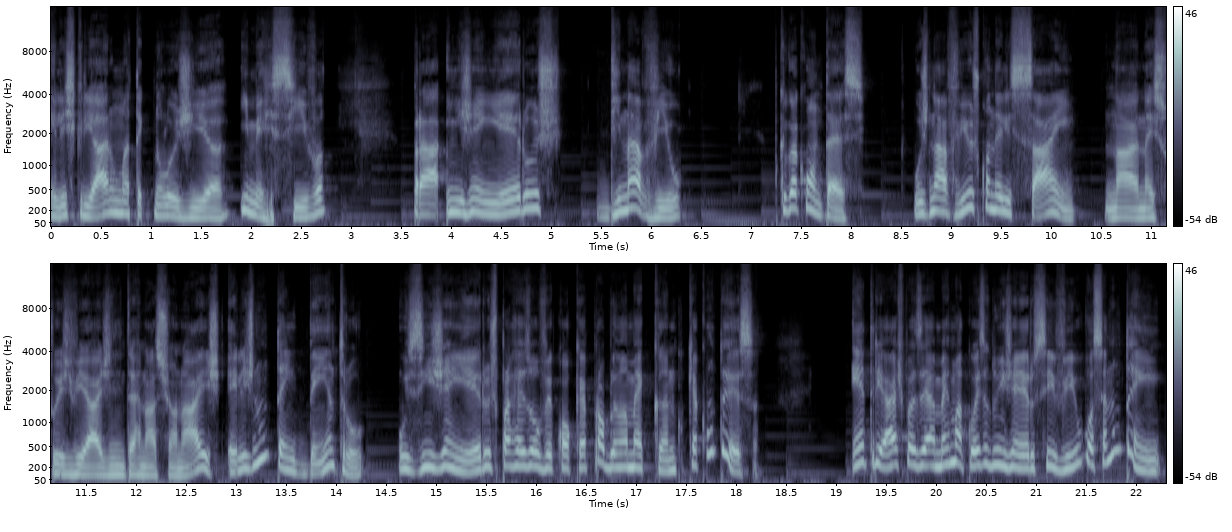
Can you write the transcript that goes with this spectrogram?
Eles criaram uma tecnologia imersiva para engenheiros de navio. Porque o que acontece? Os navios, quando eles saem na, nas suas viagens internacionais, eles não têm dentro os engenheiros para resolver qualquer problema mecânico que aconteça. Entre aspas, é a mesma coisa do engenheiro civil, você não tem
